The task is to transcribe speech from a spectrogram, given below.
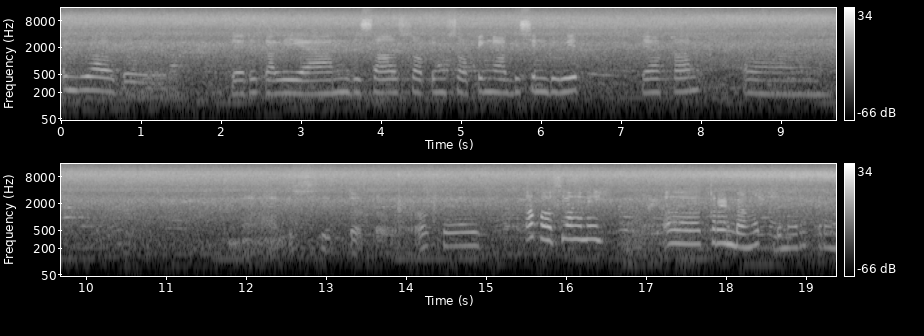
penjual tuh. Jadi kalian bisa shopping shopping ngabisin duit ya kan? Um, nah di situ tuh. Oke. Okay. oh kalau siang ini uh, keren banget bener keren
